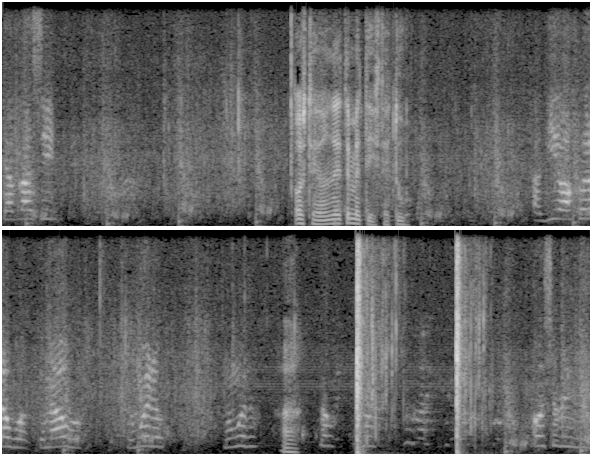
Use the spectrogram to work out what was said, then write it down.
Ya casi. Hostia, ¿dónde te metiste tú? Aquí abajo del agua, que me ahogo. Me muero. Me muero. Ah, No, no. Oh, sobrevivido.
